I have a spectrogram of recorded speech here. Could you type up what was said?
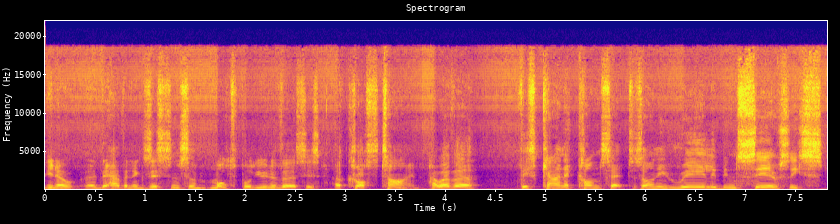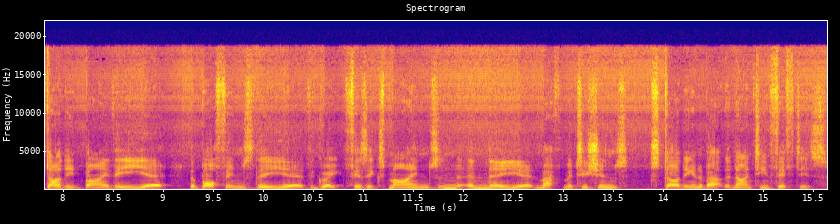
you know, uh, they have an existence of multiple universes across time. However, this kind of concept has only really been seriously studied by the uh, the boffins, the uh, the great physics minds, and and the uh, mathematicians, starting in about the 1950s.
